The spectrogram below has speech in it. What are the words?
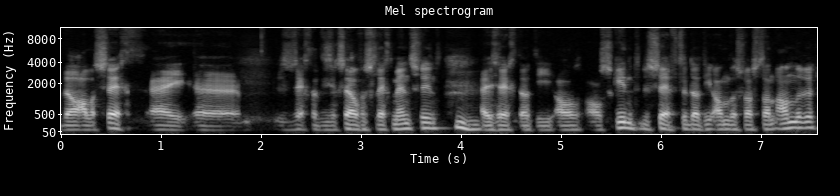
wel alles zegt. Hij eh, zegt dat hij zichzelf een slecht mens vindt. Mhm. Hij zegt dat hij al, als kind besefte dat hij anders was dan anderen.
